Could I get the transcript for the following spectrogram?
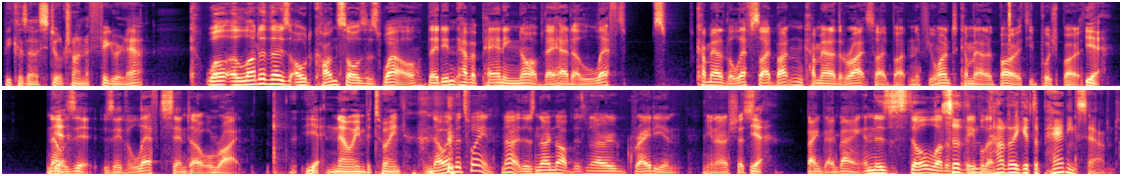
because I was still trying to figure it out. Well, a lot of those old consoles as well, they didn't have a panning knob. They had a left come out of the left side button, come out of the right side button. If you wanted to come out of both, you push both. Yeah, And that yeah. was it. It was either left, center, or right. Yeah, no in between. No in between. No, there's no knob. There's no gradient. You know, it's just yeah, bang, bang, bang. And there's still a lot of So then people that how do they get the panning sound?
